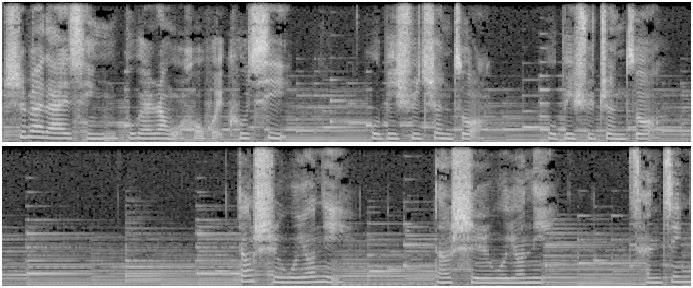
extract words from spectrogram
失败的爱情不该让我后悔哭泣。我必须振作，我必须振作。当时我有你，当时我有你，曾经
